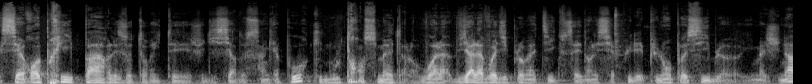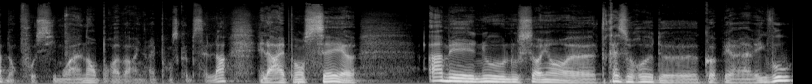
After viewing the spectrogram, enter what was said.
C'est repris par les autorités judiciaires de Singapour qui nous transmettent, alors voilà, via la voie diplomatique, vous savez, dans les circuits les plus longs possibles, euh, imaginables, donc il faut six mois, un an pour avoir une réponse comme celle-là. Et la réponse c'est euh, Ah, mais nous, nous serions euh, très heureux de coopérer avec vous.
